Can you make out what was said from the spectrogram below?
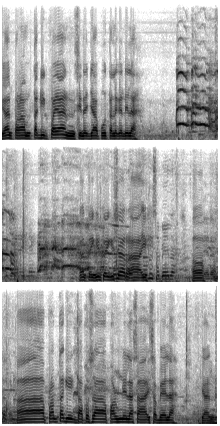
Yan, parang tagig pa yan. Sinadya po talaga nila. Yan, thank you, thank you sir. Ah, i- Isabela. Oh, ah, from Tagig, tapos sa farm nila sa Isabela. Yan,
